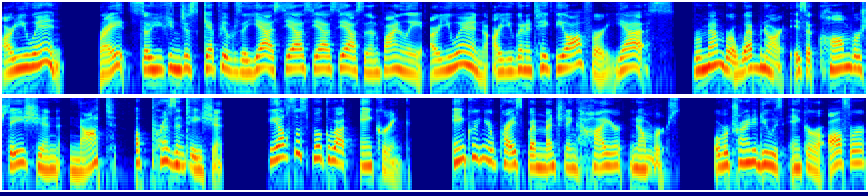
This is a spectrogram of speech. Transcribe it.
Are you in? Right? So you can just get people to say yes, yes, yes, yes. And then finally, are you in? Are you going to take the offer? Yes. Remember, a webinar is a conversation, not a presentation. He also spoke about anchoring, anchoring your price by mentioning higher numbers. What we're trying to do is anchor our offer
